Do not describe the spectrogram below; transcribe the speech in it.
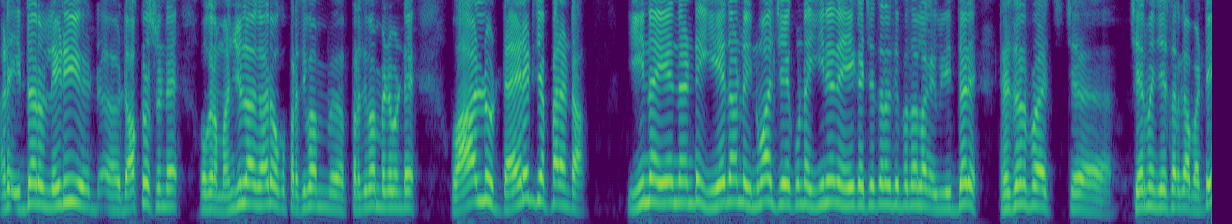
అంటే ఇద్దరు లేడీ డాక్టర్స్ ఉండే ఒకరు మంజుల గారు ఒక ప్రతిభ ప్రతిభ ఉండే వాళ్ళు డైరెక్ట్ చెప్పారంట. ఈయన ఏంటంటే ఏ దాంట్లో ఇన్వాల్వ్ చేయకుండా ఈయన ఏకచిత్రాధిపతిలో వీళ్ళిద్దరే ట్రెజరర్ చైర్మన్ చేశారు కాబట్టి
